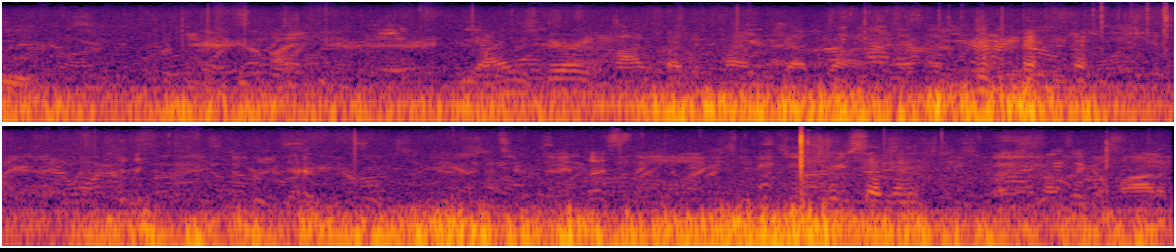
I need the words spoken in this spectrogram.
Ooh. Yeah, I was very hot by the time we got done. Three seconds. Sounds like a lot of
